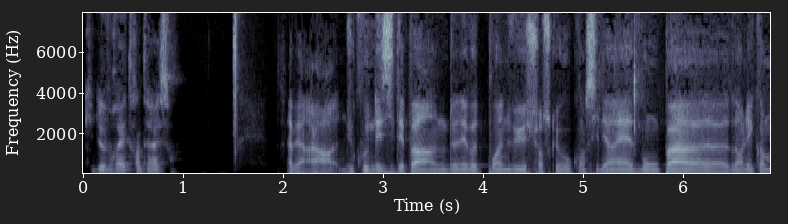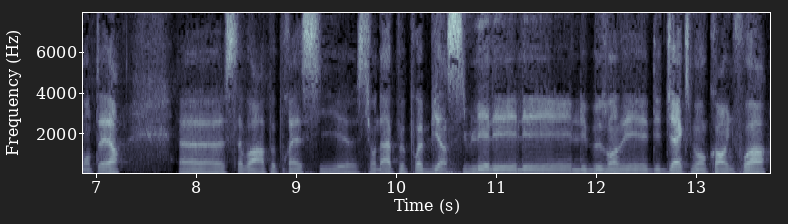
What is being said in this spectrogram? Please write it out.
qui devrait être intéressant. Très bien. Alors, du coup, n'hésitez pas à nous donner votre point de vue sur ce que vous considérez être bon ou pas euh, dans les commentaires. Euh, savoir à peu près si, si on a à peu près bien ciblé les, les, les besoins des, des Jacks. Mais encore une fois,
